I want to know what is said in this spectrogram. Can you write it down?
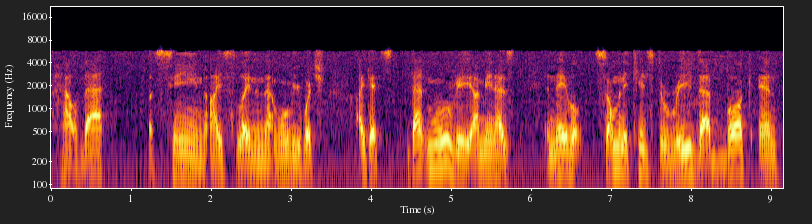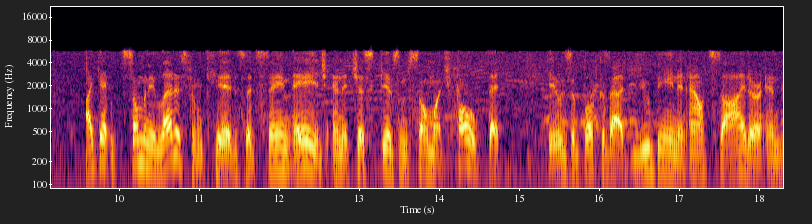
how that a scene isolated in that movie, which I get that movie. I mean, has enabled so many kids to read that book and. I get so many letters from kids that same age, and it just gives them so much hope that it was a book about you being an outsider and,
